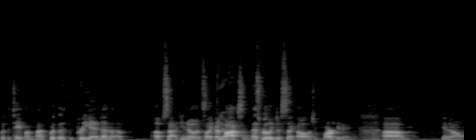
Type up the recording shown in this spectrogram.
put the tape on the box, put the pretty end on the upside. You know, it's like unboxing. That's really just psychology, marketing. Um, you know,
